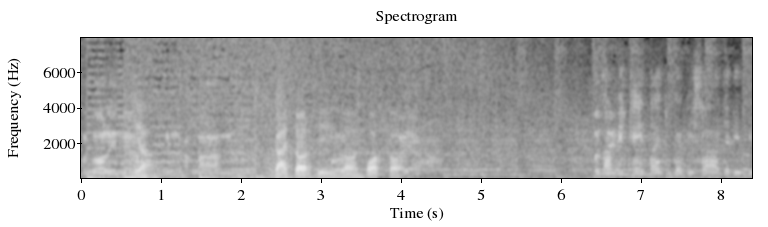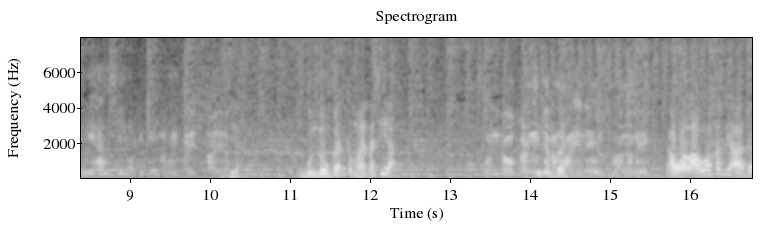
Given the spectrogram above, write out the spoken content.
ngegolin ya. Iya. Mungkin akan Gacor sih lawan Porto. ya. Nabi Keita juga bisa jadi pilihan sih Nabi Keita. Nabi Keita ya. Iya. Gundogan ke mana sih ya? Gundogan nih jarang main nih. Gimana nih? Awal-awal kan dia ada,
